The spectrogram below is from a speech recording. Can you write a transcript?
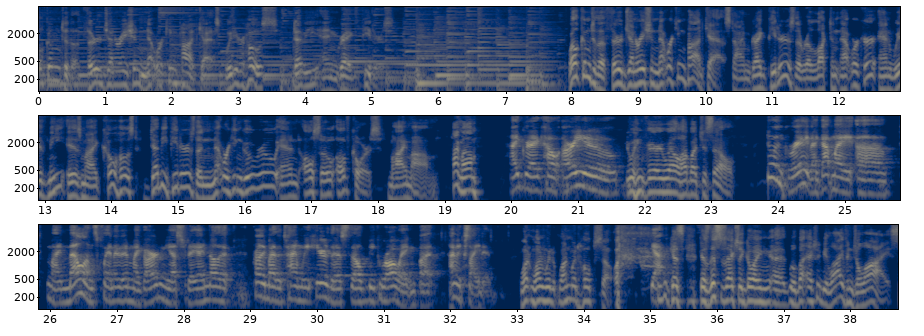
Welcome to the Third Generation Networking Podcast with your hosts, Debbie and Greg Peters. Welcome to the Third Generation Networking Podcast. I'm Greg Peters, the reluctant networker, and with me is my co host, Debbie Peters, the networking guru, and also, of course, my mom. Hi, Mom. Hi, Greg. How are you? Doing very well. How about yourself? Doing great. I got my uh, my melons planted in my garden yesterday. I know that probably by the time we hear this, they'll be growing, but I'm excited. One, one would one would hope so. Yeah, because because this is actually going uh, will actually be live in July.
